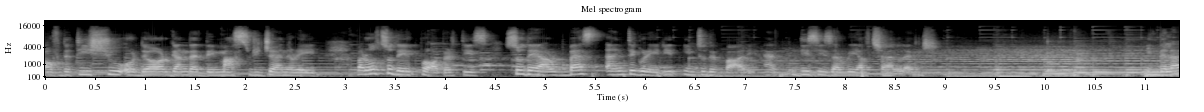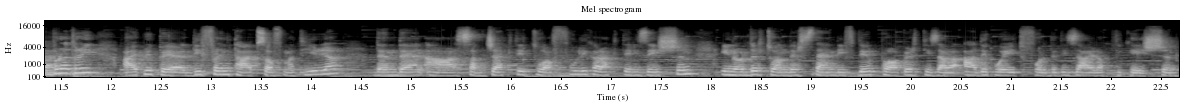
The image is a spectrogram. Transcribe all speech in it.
of the tissue or the organ that they must regenerate, but also their properties, so they are best integrated into the body, and this is a real challenge. In the laboratory, I prepare different types of material that then are subjected to a fully characterization in order to understand if their properties are adequate for the desired application.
